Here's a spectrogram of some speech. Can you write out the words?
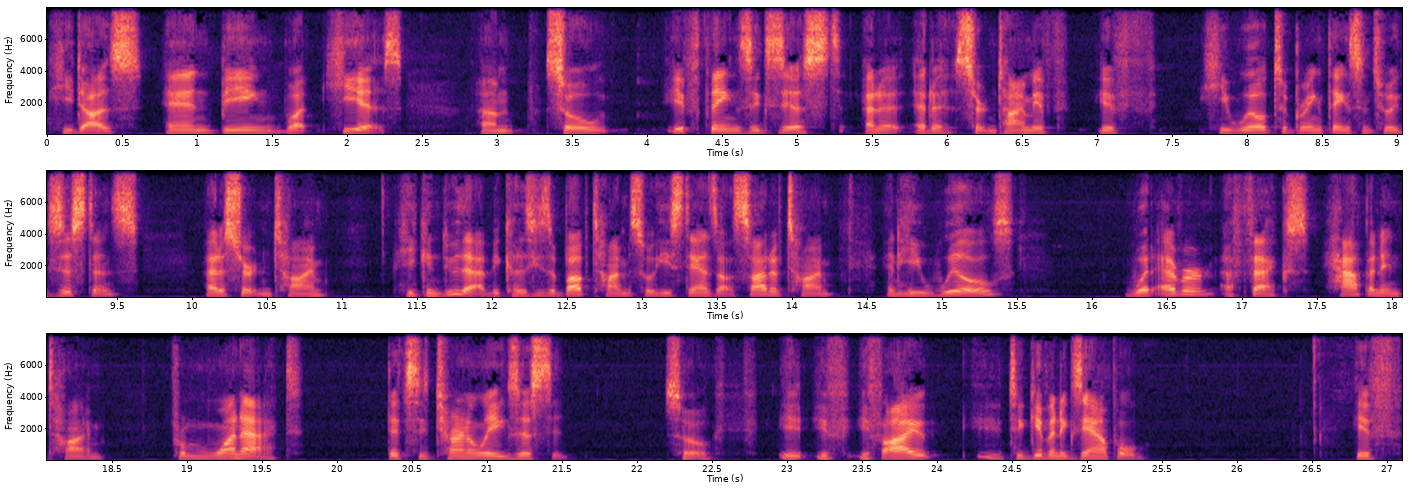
he does and being what he is. Um, so if things exist at a at a certain time, if if he willed to bring things into existence at a certain time, he can do that because he's above time. So he stands outside of time and he wills whatever effects happen in time from one act that's eternally existed. So if if I to give an example, if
